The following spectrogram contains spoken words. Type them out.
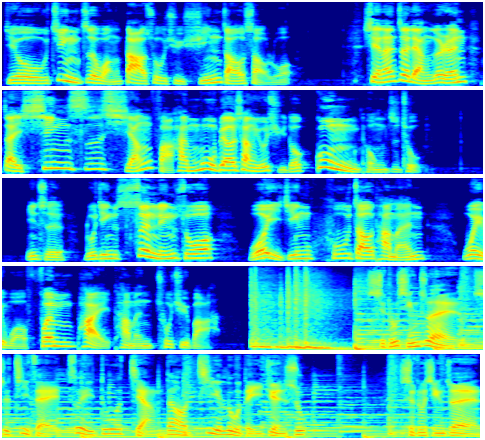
就径自往大树去寻找扫罗。显然，这两个人在心思、想法和目标上有许多共同之处。因此，如今圣灵说：“我已经呼召他们，为我分派他们出去吧。”《使徒行传》是记载最多讲到记录的一卷书，《使徒行传》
